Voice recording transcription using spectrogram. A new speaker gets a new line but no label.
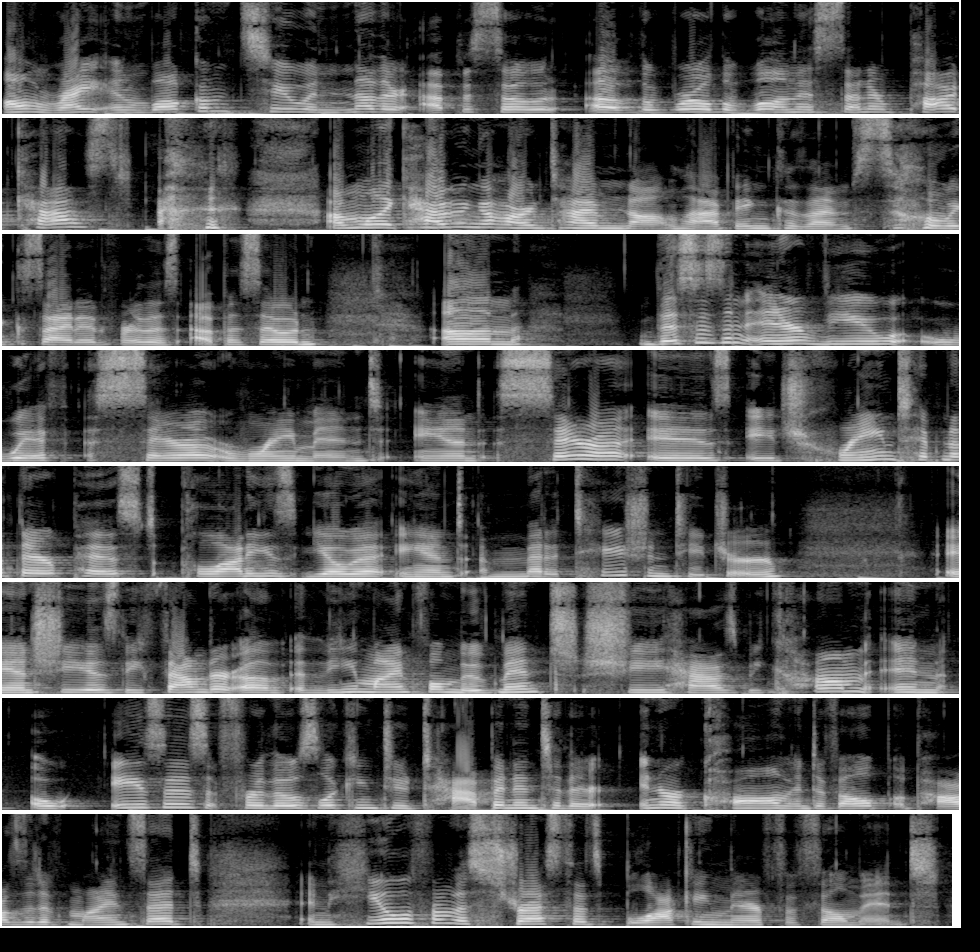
All right, and welcome to another episode of the World of Wellness Center podcast. I'm like having a hard time not laughing because I'm so excited for this episode. Um, this is an interview with Sarah Raymond, and Sarah is a trained hypnotherapist, Pilates, yoga, and meditation teacher and she is the founder of The Mindful Movement. She has become an oasis for those looking to tap into their inner calm and develop a positive mindset and heal from the stress that's blocking their fulfillment.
